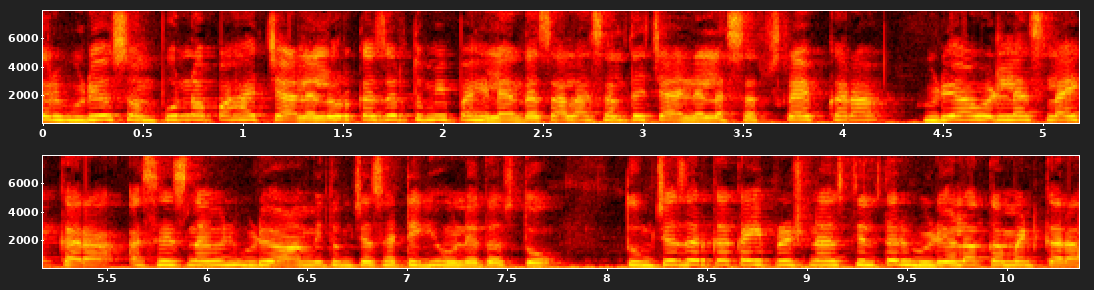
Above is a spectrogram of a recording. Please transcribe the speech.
तर व्हिडिओ संपूर्ण पहा. चॅनलवर का जर तुम्ही पहिल्यांदाच आला असाल तर चॅनलला सबस्क्राईब करा. व्हिडिओ आवडल्यास लाईक करा. असेच नवीन व्हिडिओ आम्ही तुमच्यासाठी घेऊन येत असतो. तुमचे जर का काही प्रश्न असतील तर व्हिडिओला कमेंट करा.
